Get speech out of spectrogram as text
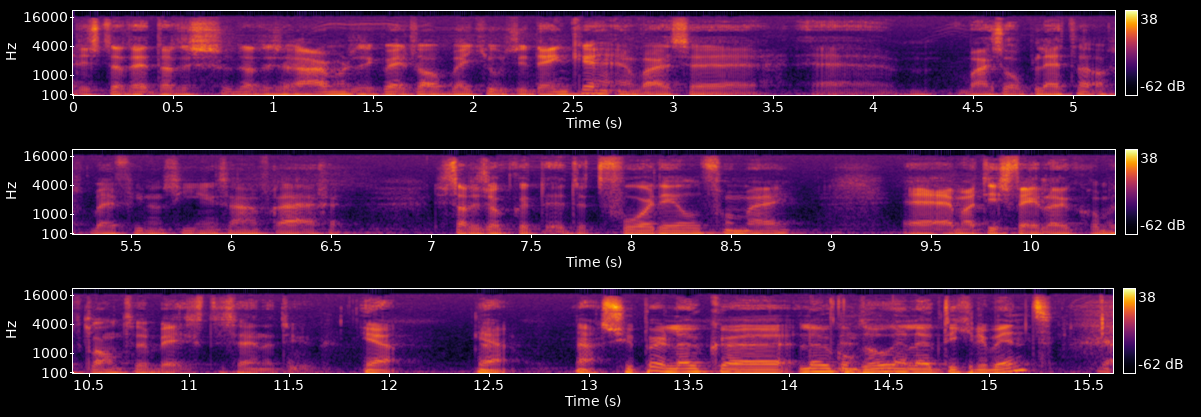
dus dat, dat, is, dat is ruimer, dus ik weet wel een beetje hoe ze denken en waar ze, waar ze op letten als bij financieringsaanvragen. Dus dat is ook het, het, het voordeel voor mij. Maar het is veel leuker om met klanten bezig te zijn natuurlijk. Ja, ja. Nou, super. Leuk, uh, leuk om te horen en leuk dat je er bent. Ja.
